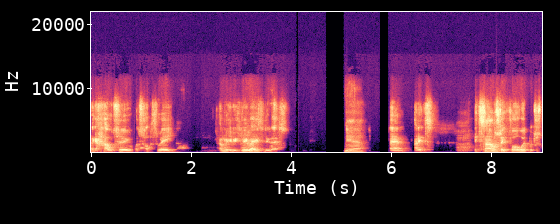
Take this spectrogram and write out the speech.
like a how to, a top three. I'm going to give you three ways to do this. Yeah. Um, and it's it sounds straightforward, but just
